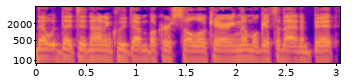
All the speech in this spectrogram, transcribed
That that did not include Devin Booker solo carrying them. We'll get to that in a bit.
